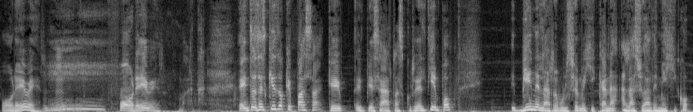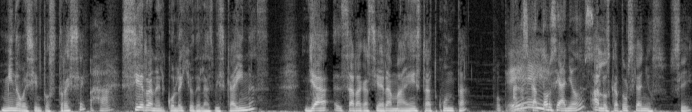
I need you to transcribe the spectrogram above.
forever. Forever, Marta. Entonces, ¿qué es lo que pasa? Que empieza a transcurrir el tiempo. Viene la Revolución Mexicana a la Ciudad de México, 1913. Ajá. Cierran el Colegio de las Vizcaínas. Ya eh, Sara García era maestra adjunta A los 14 años. a los 14 años. Sí,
